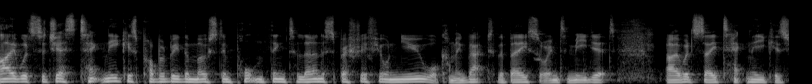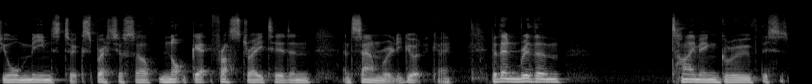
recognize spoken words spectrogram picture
I would suggest technique is probably the most important thing to learn, especially if you're new or coming back to the bass or intermediate. I would say technique is your means to express yourself, not get frustrated and, and sound really good, okay? But then rhythm, timing, groove, this is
